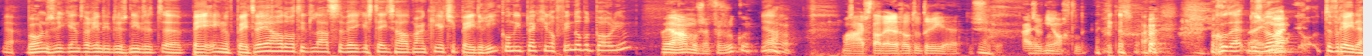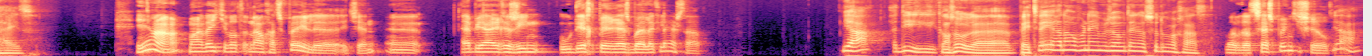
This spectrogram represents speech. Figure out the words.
Ja, bonusweekend waarin hij dus niet het eh, P1 of P2 haalde wat hij de laatste weken steeds haalt, maar een keertje P3. Kon hij het plekje nog vinden op het podium? Ja, hij moest even zoeken. Ja. Maar hij staat hele grote drie, hè? dus Ja. eh, hij is ook niet achterlijk. Nee, dat is waar. maar goed, hè, dus Nee, wel maar- tevredenheid. Ja, maar weet je wat er nou gaat spelen, Etienne? Eh, heb jij gezien hoe dicht Perez bij Leclerc staat? Ja, die kan zo eh, P2 gaan overnemen zometeen als ze doorgaat. We hebben dat zes puntjes scheelt. Ja,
